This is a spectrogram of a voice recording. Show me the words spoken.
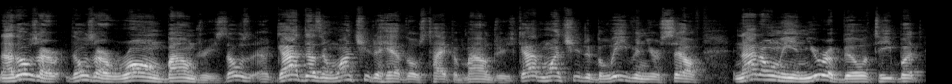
Now those are those are wrong boundaries. Those uh, God doesn't want you to have those type of boundaries. God wants you to believe in yourself, not only in your ability, but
